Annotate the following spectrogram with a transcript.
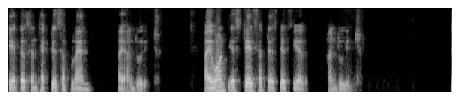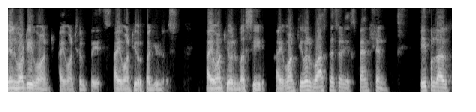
acres and hectares of land. I undo it. I want estates after estates here. Undo it. Then what do you want? I want your grace. I want your forgiveness. I want your mercy. I want your vastness or expansion. People are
